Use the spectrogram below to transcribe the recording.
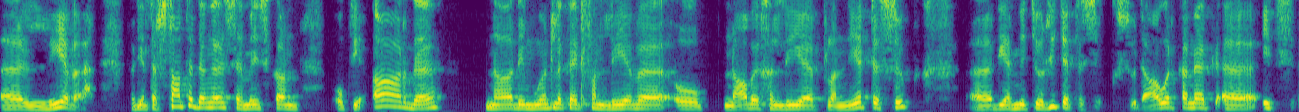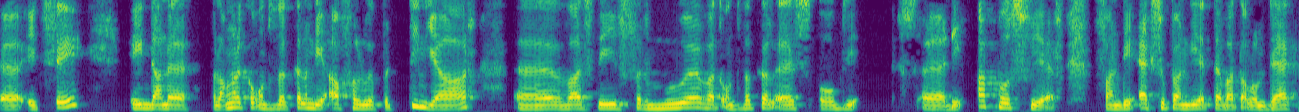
uh, eh, lewe. Want die interessante ding is, 'n mens kan op die aarde na die moontlikheid van lewe op naby geleë planete soek uh deur meteoriete te soek. So daaroor kan ek uh iets uh iets sê en dan 'n belangrike ontwikkeling die afgelope 10 jaar uh was die vermoë wat ontwikkel is op die uh die atmosfeer van die eksoplanete wat al ontdek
